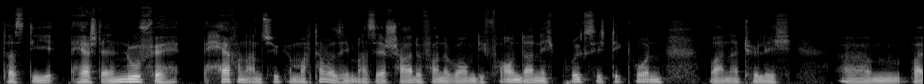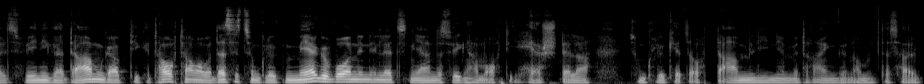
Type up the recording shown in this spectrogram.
dass die Hersteller nur für Herrenanzüge gemacht haben, was ich immer sehr schade fand, warum die Frauen da nicht berücksichtigt wurden, war natürlich, ähm, weil es weniger Damen gab, die getaucht haben, aber das ist zum Glück mehr geworden in den letzten Jahren, deswegen haben auch die Hersteller zum Glück jetzt auch Damenlinien mit reingenommen. Deshalb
